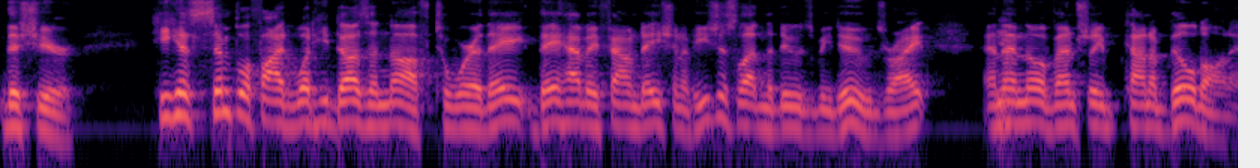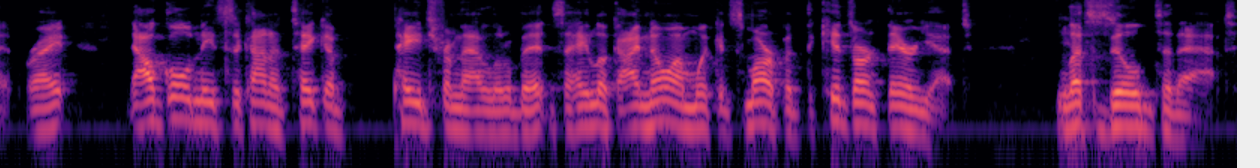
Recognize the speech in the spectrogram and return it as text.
this year. He has simplified what he does enough to where they they have a foundation of he's just letting the dudes be dudes, right? And yep. then they'll eventually kind of build on it, right? Al Gold needs to kind of take a page from that a little bit and say, hey, look, I know I'm wicked smart, but the kids aren't there yet. Yes. Let's build to that.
